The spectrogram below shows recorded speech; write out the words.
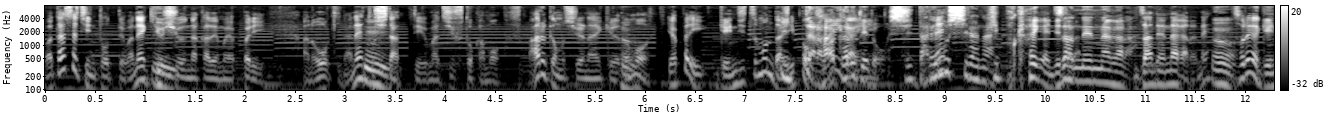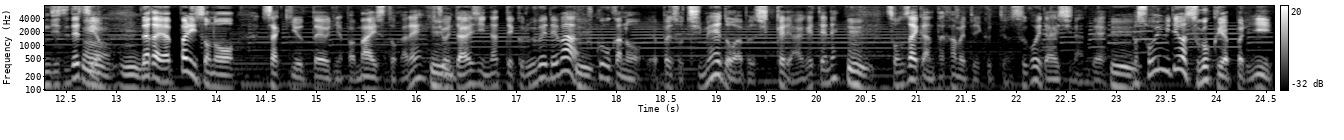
私たちにとってはね九州の中でもやっぱり、あの大きなね都市だっていう、まあ、自負とかもあるかもしれないけれども、やっぱり現実問題一歩海外に誰も知らない、一歩海外に残念ながら。残念ながらね、それが現実ですよ、だからやっぱりそのさっき言ったようにやっぱマイスとかね非常に大事になってくる上では、福岡のやっぱりそう知名度をやっぱりしっかり上げてね、存在感高めていくっていうのはすごい大事なんで、まあ、そういう意味ではすごくやっぱりいい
